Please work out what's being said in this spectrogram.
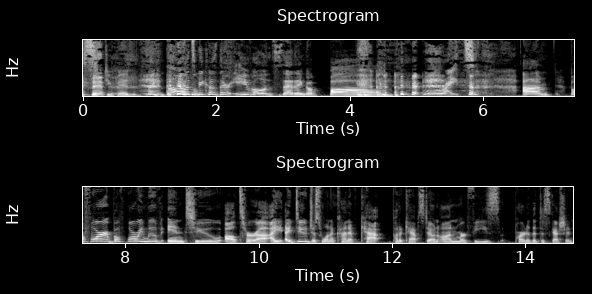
Stupid. Oh, it's because they're evil and setting a bomb. right. Um, before before we move into Altura, I, I do just want to kind of cap put a capstone on Murphy's part of the discussion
